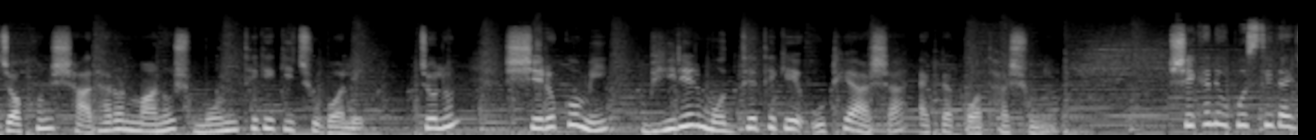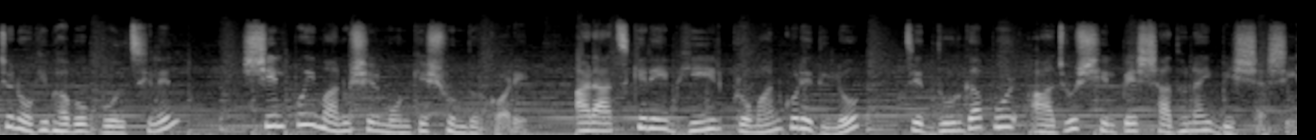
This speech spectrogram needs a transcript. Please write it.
যখন সাধারণ মানুষ মন থেকে কিছু বলে। চলুন সেরকমই ভিড়ের মধ্যে থেকে উঠে আসা একটা কথা শুনি। সেখানে উপস্থিত একজন অভিভাবক বলছিলেন, শিল্পই মানুষের মনকে সুন্দর করে। আর আজকের এই ভিড় প্রমাণ করে দিল যে দুর্গাপুর আজও শিল্পের সাধনায় বিশ্বাসী।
